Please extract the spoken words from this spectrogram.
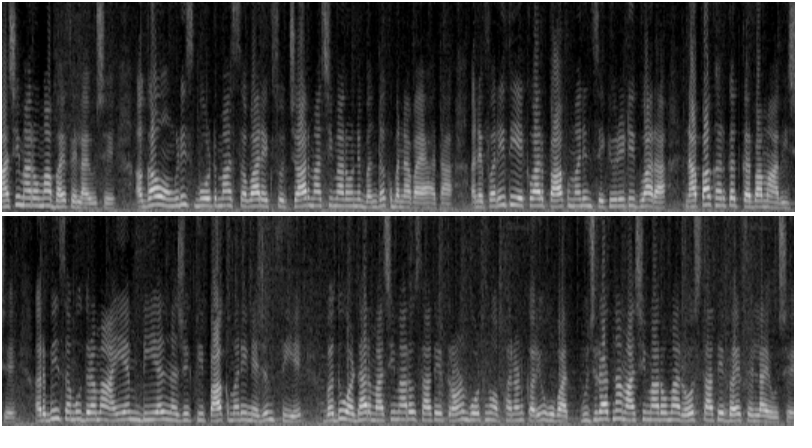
માછીમારોમાં ભય ફેલાયો છે. અગાઉ ઓગણીસ બોટમાં સવાર એકસો ચાર માછીમારોને બંધક બનાવાયા હતા અને ફરીથી એકવાર પાક મરીન સિક્યુરિટી દ્વારા નાપાક હરકત કરવામાં આવી છે. અરબી સમુદ્રમાં આઈએમડીએલ નજીકથી પાક મરીન એજન્સીએ વધુ અઢાર માછીમારો સાથે ત્રણ બોટનું અપહરણ કર્યું હોવા ગુજરાતના માછીમારોમાં રોષ સાથે ભય ફેલાયો છે.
